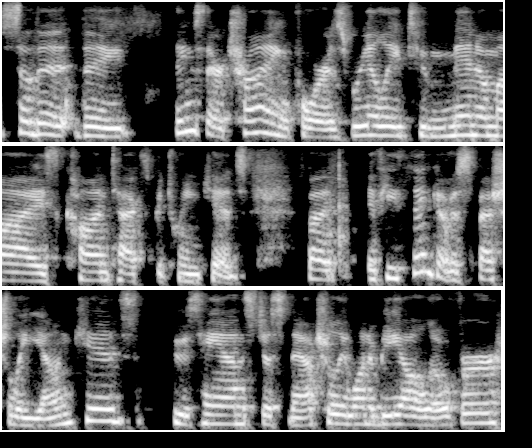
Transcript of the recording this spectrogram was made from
So the the things they're trying for is really to minimize contacts between kids. But if you think of especially young kids whose hands just naturally want to be all over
